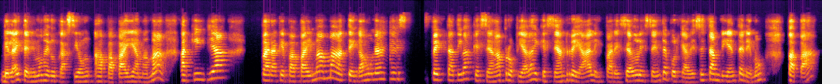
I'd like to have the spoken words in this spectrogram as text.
¿verdad? Y tenemos educación a papá y a mamá. Aquí ya, para que papá y mamá tengan unas expectativas que sean apropiadas y que sean reales para ese adolescente, porque a veces también tenemos papá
